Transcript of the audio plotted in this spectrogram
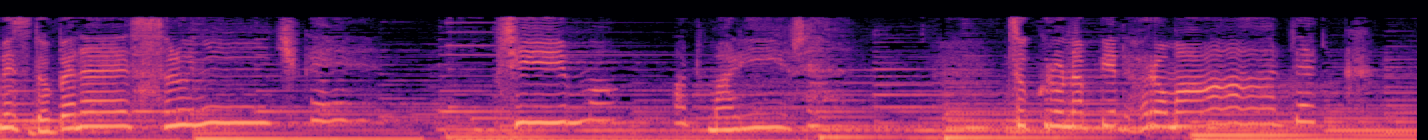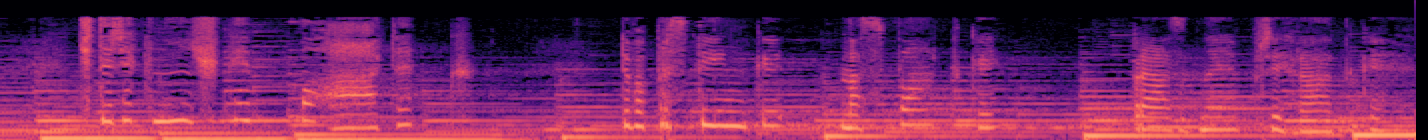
vyzdobené sluníčky, přímo od malíře, cukru na pět hromádek, čtyři knížky pohádek, dva prstínky na splátky, prázdné přihrádky.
